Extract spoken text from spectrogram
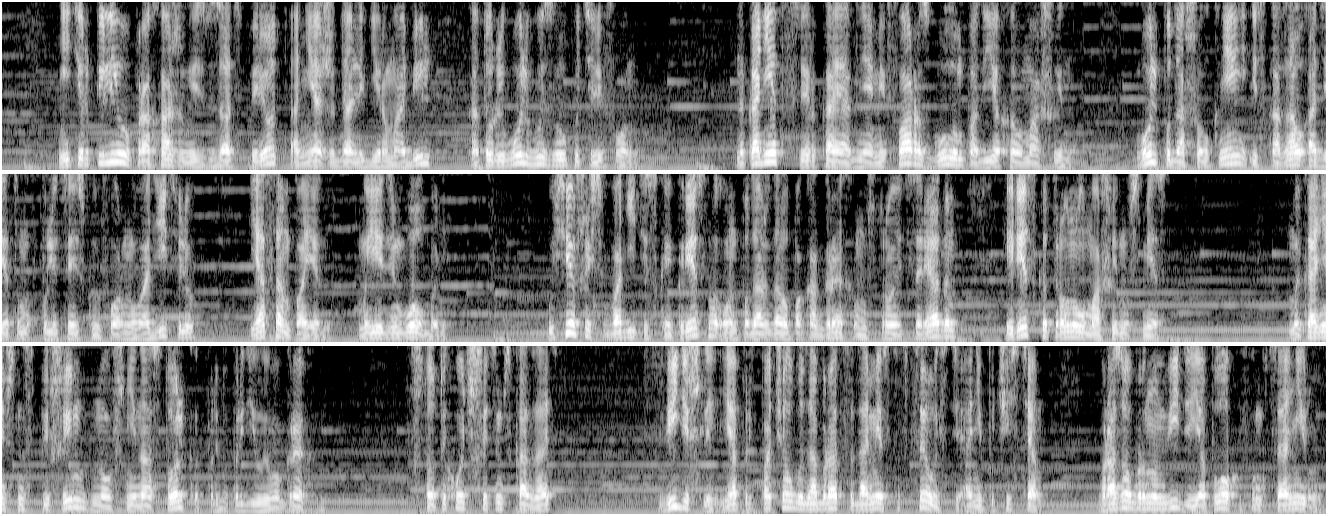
Нетерпеливо прохаживаясь взад-вперед, они ожидали гиромобиль, который Воль вызвал по телефону. Наконец, сверкая огнями фар, с гулом подъехала машина. Воль подошел к ней и сказал одетому в полицейскую форму водителю, «Я сам поеду, мы едем в Олбани». Усевшись в водительское кресло, он подождал, пока Грехом устроится рядом, и резко тронул машину с места. «Мы, конечно, спешим, но уж не настолько», — предупредил его Грехом. Что ты хочешь этим сказать? Видишь ли, я предпочел бы добраться до места в целости, а не по частям. В разобранном виде я плохо функционирую.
